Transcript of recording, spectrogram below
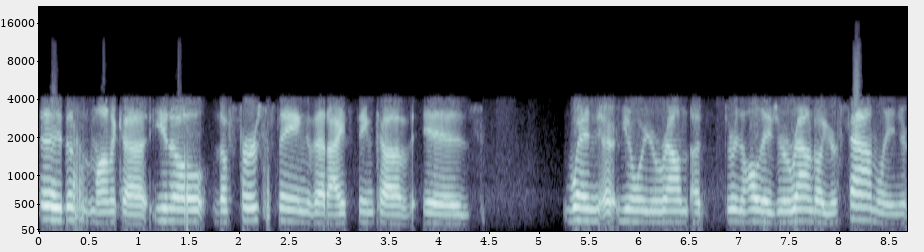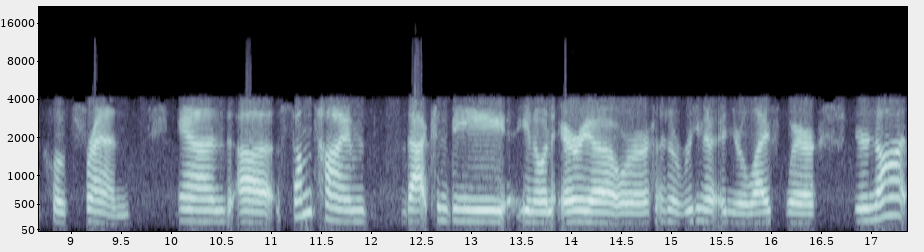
Hey, this is Monica. You know, the first thing that I think of is when uh, you know when you're around uh, during the holidays, you're around all your family and your close friends, and uh, sometimes that can be you know an area or an arena in your life where you're not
